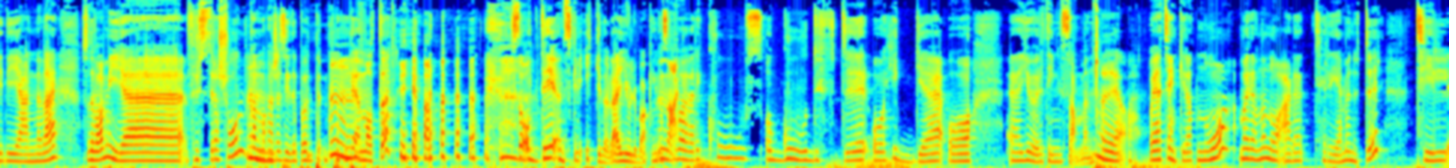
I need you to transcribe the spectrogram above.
i de jernene der. Så det var mye frustrasjon, kan man kanskje si det på en en pen måte. Så, og det ønsker vi ikke når det er julebaking. Det skal Nei. bare være kos og gode dufter og hygge og gjøre ting sammen. Ja. Og jeg tenker at nå, Marianne, nå er det tre minutter til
